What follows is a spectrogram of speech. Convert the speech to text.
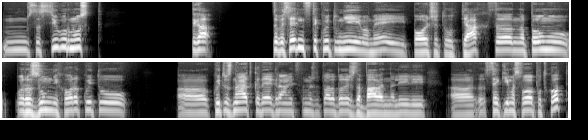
м- със сигурност сега събеседниците, които ние имаме и повечето от тях са напълно разумни хора, които, а, които знаят къде е границата между това да бъдеш забавен, нали, или а, всеки има своя подход.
